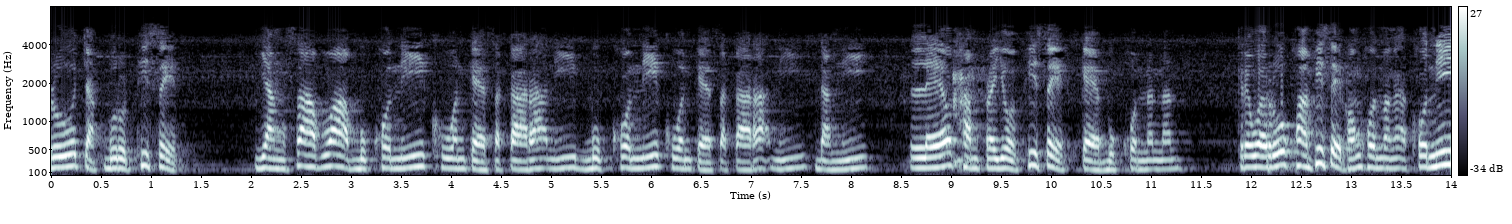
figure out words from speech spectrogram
รู้จักบุรุษพิเศษ ยังทราบว่าบุคคลนี้ควรแก่สการะนี้ บุคคลนี้ควรแก่สการะนี้ ดังนี้ แล้วทำประโยชน์พิเศษแก่บุคคลนั้นๆเรียกว่ารู้ความพิเศษของคนบางคนนี้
